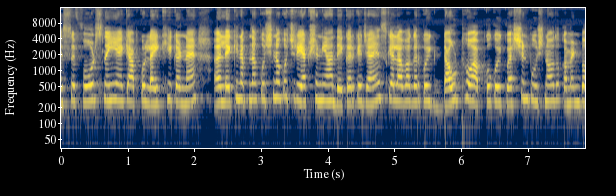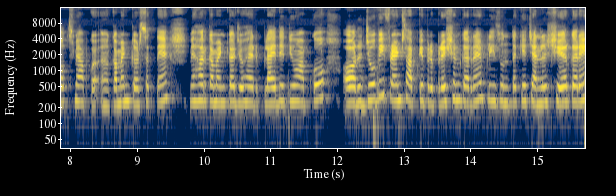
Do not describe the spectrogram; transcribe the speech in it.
इससे फोर्स नहीं है कि आपको लाइक ही करना है लेकिन अपना कुछ ना कुछ रिएक्शन यहाँ दे करके जाएँ। इसके अलावा अगर कोई डाउट हो, आपको कोई क्वेश्चन पूछना हो तो कमेंट बॉक्स में आप कमेंट कर सकते हैं। मैं हर कमेंट का जो है रिप्लाई देती हूँ आपको। और जो भी फ्रेंड्स आपके प्रिपरेशन कर रहे हैं प्लीज़ उन तक ये चैनल शेयर करें।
